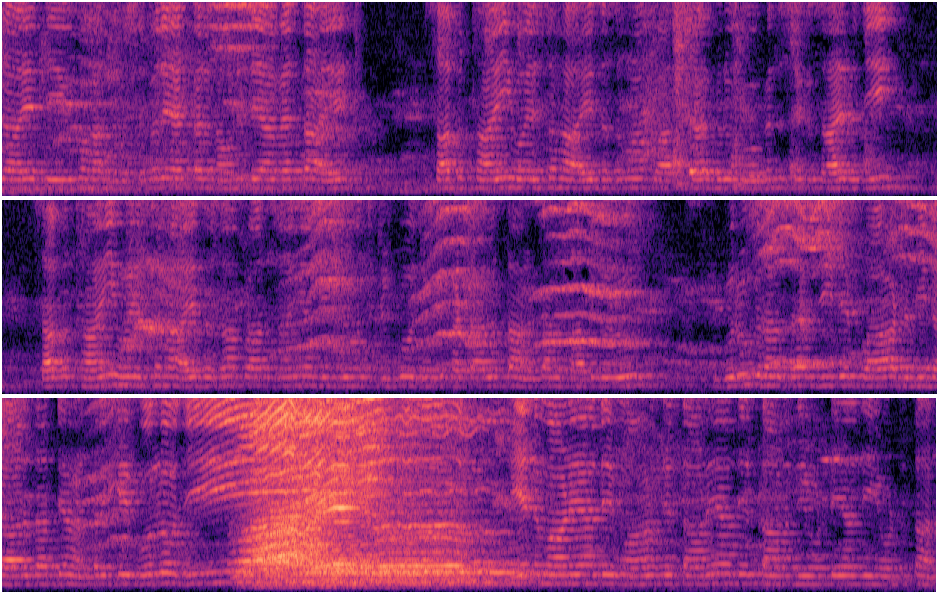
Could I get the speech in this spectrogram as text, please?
ਜਾਏ। ਤੇਗ ਬਹਾਦਰ ਸਿਮਰਿਆ ਕਰ ਨੌਨ ਦਿਆ ਵੈ ਧਾਏ। ਸਭ ਥਾਈ ਹੋਏ ਸਹਾਇ ਦਸਵਾਂ ਪਾਤਸ਼ਾਹ ਗੁਰੂ ਗੋਬਿੰਦ ਸਿੰਘ ਸਾਹਿਬ ਜੀ। ਸਭ ਥਾਈ ਹੋਏ ਸਹਾਇ ਦਸਾਂ ਪਾਤਸ਼ਾਹੀਆਂ ਦੀ ਜੋਤ ਜੁਗੋ ਜੁਗ, ਅਟਲ ਧੰਨ ਧੰਨ ਸਤਿਗੁਰੂ। ਗੁਰੂ ਗ੍ਰੰਥ ਸਾਹਿਬ ਜੀ ਦੇ ਪਾਠ ਦੀਦਾਰ ਦਾ ਧਿਆਨ ਕਰਕੇ ਬੋਲੋ ਜੀ। ਇਹ ਨਿਮਾਣਿਆਂ ਦੇ ਮਾਣ ਦੇ ਤਾਣਿਆਂ ਦੇ ਤਾਣ ਦੇ ਓਟਿਆਂ ਦੀ ਓਟ ਧੰਨ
